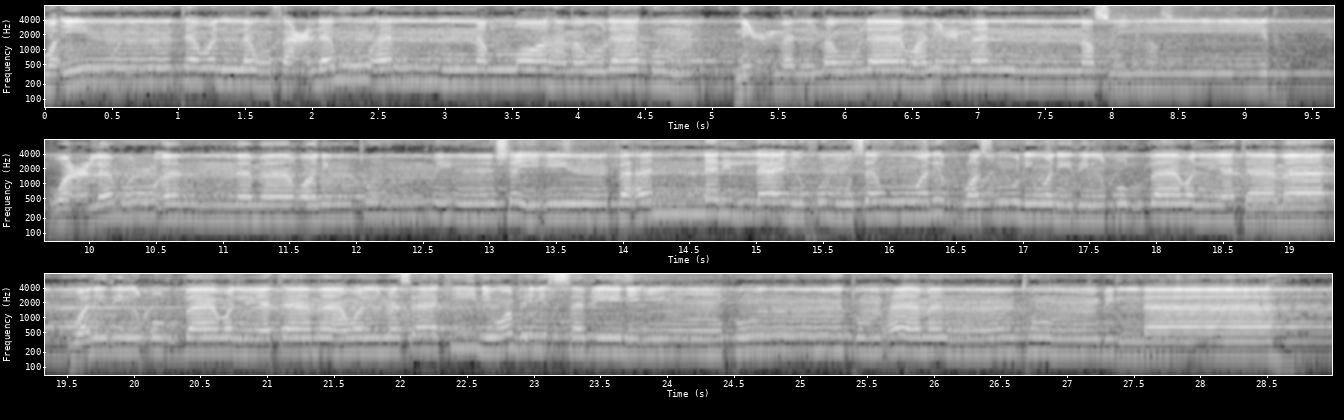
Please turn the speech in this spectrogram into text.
وإن تولوا فاعلموا أن الله مولاكم نعم المولى ونعم النصير. واعلموا أن ما غنمتم من شيء فأن لله خمسه وللرسول ولذي القربى واليتامى ولذي القربى واليتامى والمساكين وابن السبيل إن كنتم آمنتم بالله.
